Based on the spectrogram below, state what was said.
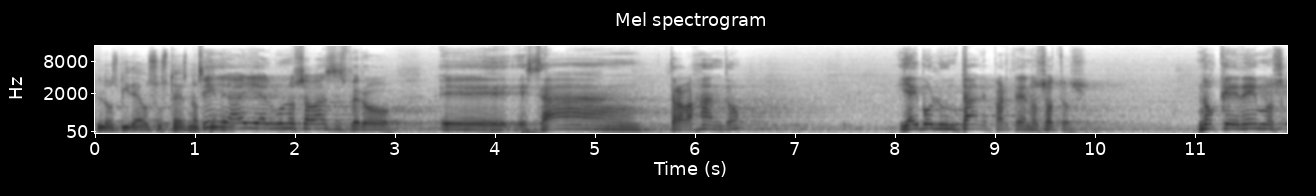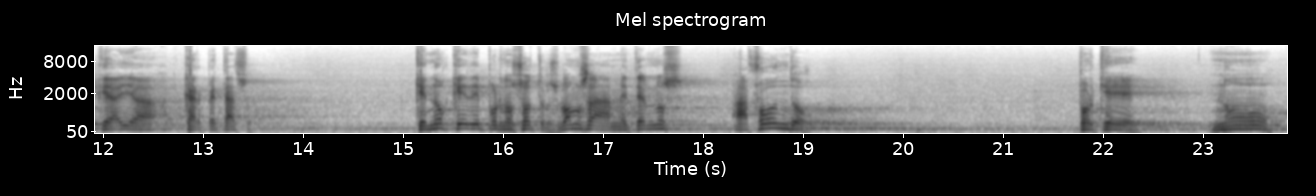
los videos, ustedes no Sí, tienen. hay algunos avances, pero eh, están trabajando y hay voluntad de parte de nosotros. No queremos que haya carpetazo, que no quede por nosotros. Vamos a meternos a fondo, porque no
